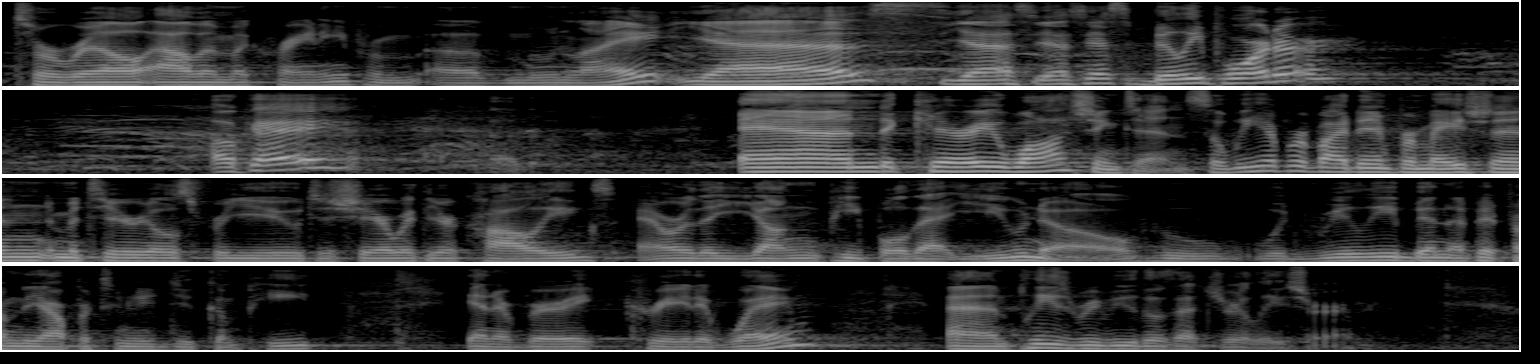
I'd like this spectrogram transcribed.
Tarell Alvin McCraney from of Moonlight. Yes, yes, yes, yes. Billy Porter. Okay, and Kerry Washington. So we have provided information and materials for you to share with your colleagues or the young people that you know who would really benefit from the opportunity to compete in a very creative way. And please review those at your leisure.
